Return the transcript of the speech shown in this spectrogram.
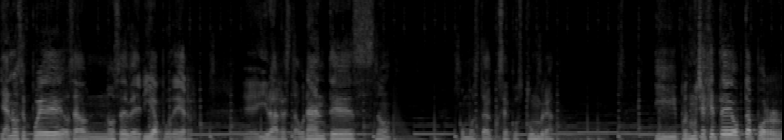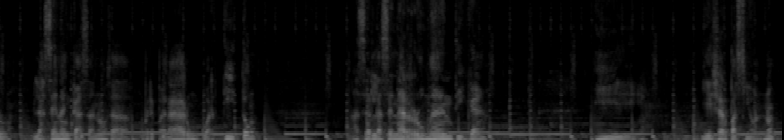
Ya no se puede, o sea, no se debería poder eh, ir a restaurantes, ¿no? Como está, se acostumbra. Y pues mucha gente opta por la cena en casa, ¿no? O sea, preparar un cuartito, hacer la cena romántica y, y echar pasión, ¿no?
